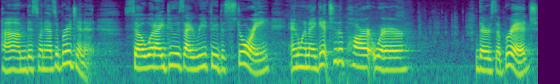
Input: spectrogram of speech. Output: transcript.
Um, this one has a bridge in it. So what I do is I read through the story, and when I get to the part where there's a bridge,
